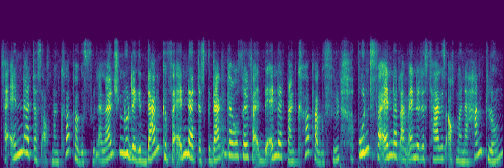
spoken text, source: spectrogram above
verändert das auch mein Körpergefühl. Allein schon nur der Gedanke verändert, das Gedankenkarussell verändert mein Körpergefühl und verändert am Ende des Tages auch meine Handlung,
